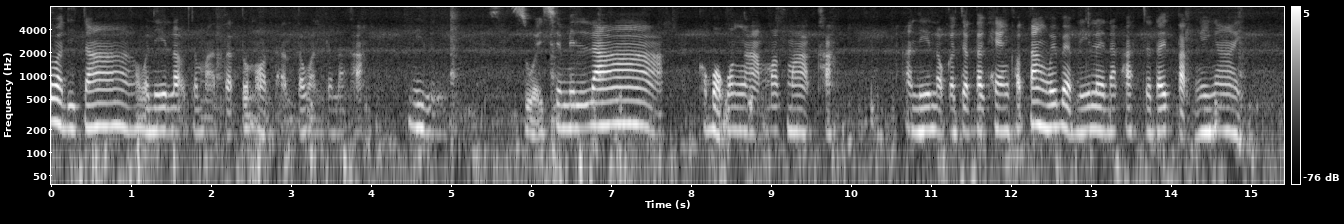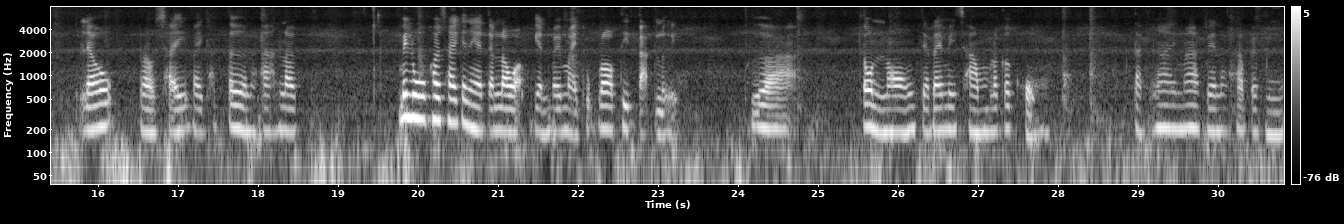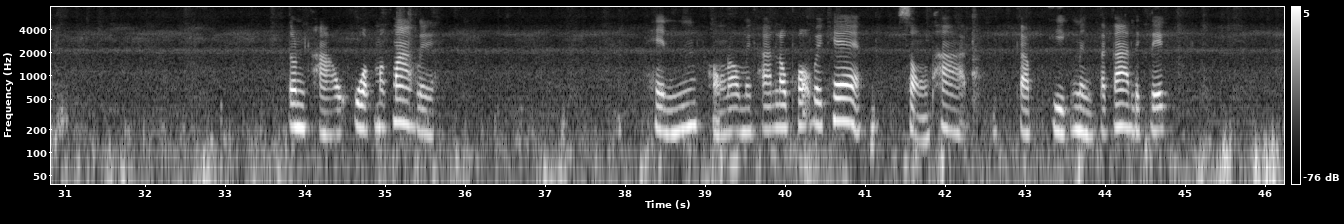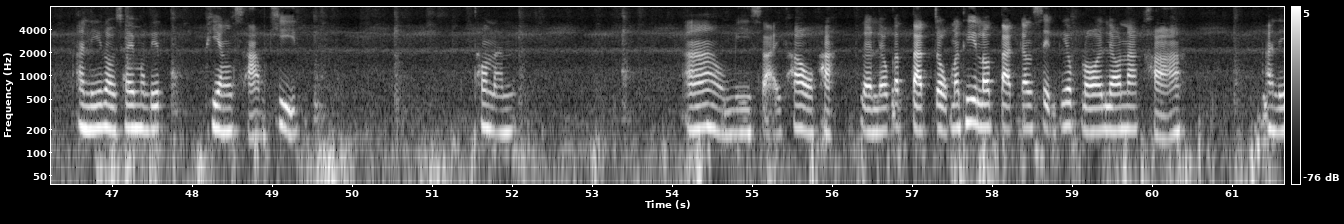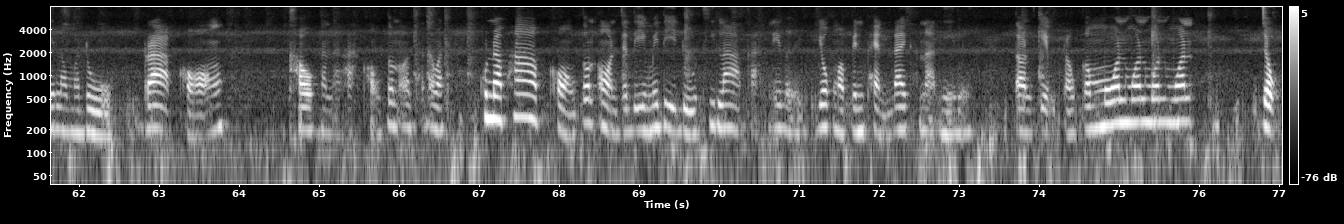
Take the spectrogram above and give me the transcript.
สวัสดีจ้า วันนี้เราจะมาตัดต้นอ่อนทานตะวันกันนะคะ นี่เลย สวยใช่ไหมล่ะเขาบอกว่างามมากๆค่ะ อันนี้เราก็จะตะแคงเขาตั้งไว้แบบนี้เลยนะคะ จะได้ตัดง่ายๆ แล้วเราใช้ใบคัตเตอร์นะคะ เราไม่รู้เขาใช้กันยังไงแต่เราอะเปลี่ยนใบใหม่ทุกรอบที่ตัดเลย เพื่อต้นน้องจะได้ไม่ช้ำแล้วก็ขม ตัดง่ายมากเลยนะคะแบบนี้ ต้นขาวอวบมาก ๆ เลย เห็นของเราไหมคะ เราเพาะไว้แค่สองถาดกับอีกหนึ่งตะกร้าเล็ก ๆ อันนี้เราใช้เมล็ดเพียงสามขีด เท่านั้น อ้าว มีสายเข้าค่ะ แล้วแล้วก็ตัดจบมาที่เราตัดกันเสร็จเรียบร้อยแล้วนะคะ อันนี้เรามาดูรากของเข้ากันนะคะ ของต้นอ่อนทานตะวัน คุณภาพของต้นอ่อนจะดีไม่ดีดูที่รากค่ะ นี่เลย ยกมาเป็นแผ่นได้ขนาดนี้เลย ตอนเก็บเราก็ม้วนม้วนม้วนม้วนจบ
